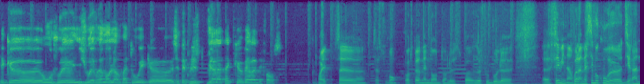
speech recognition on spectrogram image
et que on jouait, ils jouaient vraiment leur bateau et que c'était plus vers l'attaque que vers la défense. Ouais, ça, ça souvent. En tout cas, même dans, le sport, le football euh, euh, féminin. Voilà, merci beaucoup euh, Diran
